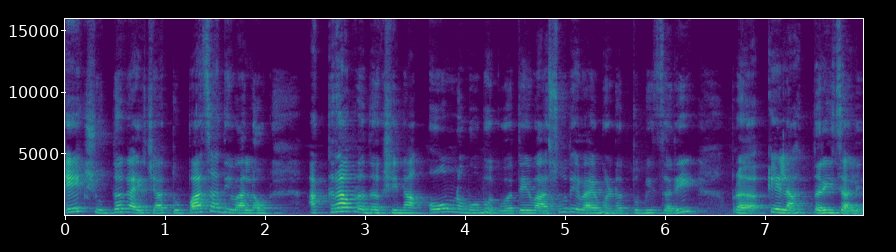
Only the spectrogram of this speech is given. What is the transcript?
एक शुद्ध गाईच्या तुपाचा दिवा लावून अकरा प्रदक्षिणा ओम नमो भगवते वासुदेवाय म्हणत तुम्ही जरी प्र केला तरी चालेल.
